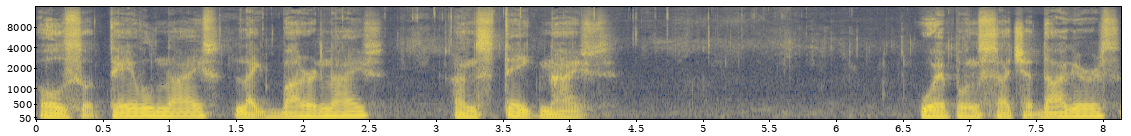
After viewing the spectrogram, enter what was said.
also table knives like butter knives and steak knives weapons such as daggers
